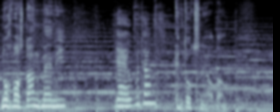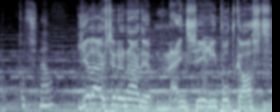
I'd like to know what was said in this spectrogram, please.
nogmaals dank Mandy. Jij ook bedankt. En tot snel dan. Tot snel. Je luisterde naar de Mijn Serie podcast.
